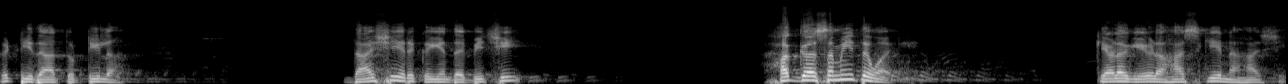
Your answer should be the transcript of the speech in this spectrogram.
ಕಟ್ಟಿದ ತೊಟ್ಟಿಲ ದಾಶಿಯರ ಕೈಯಿಂದ ಬಿಚ್ಚಿ ಹಗ್ಗ ಸಮೇತವಾಗಿ ಕೆಳಗೆ ಏಳು ಹಾಸಿಗೆಯನ್ನು ಹಾಸಿ,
